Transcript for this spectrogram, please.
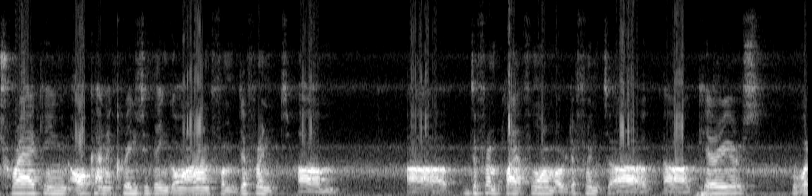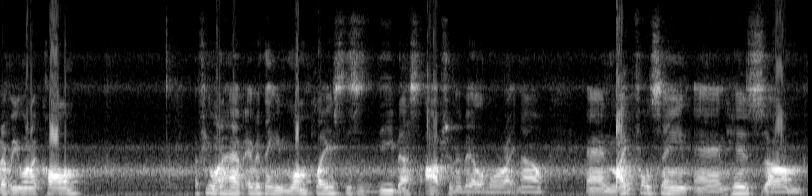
tracking, all kind of crazy thing going on from different um, different platform or different uh, uh, carriers or whatever you want to call them. If you want to have everything in one place, this is the best option available right now. And Mike Filsaime and his um,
